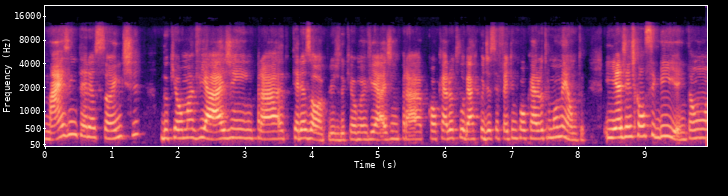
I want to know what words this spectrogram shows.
mais interessante do que uma viagem para Teresópolis, do que uma viagem para qualquer outro lugar que podia ser feito em qualquer outro momento. E a gente conseguia. Então,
